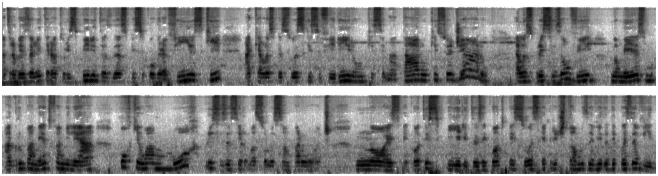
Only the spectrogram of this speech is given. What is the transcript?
através da literatura espírita, das psicografias, que aquelas pessoas que se feriram, que se mataram, que se odiaram, elas precisam vir no mesmo agrupamento familiar, porque o amor precisa ser uma solução para o ódio. Nós, enquanto espíritas, enquanto pessoas que acreditamos na vida depois da vida,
